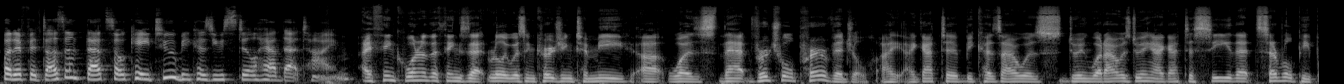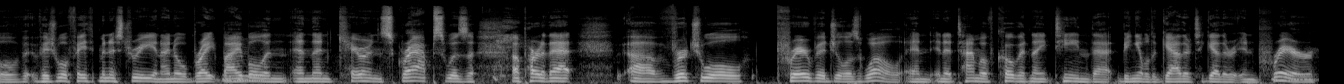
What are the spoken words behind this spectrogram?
But if it doesn't that's okay too because you still had that time. I think one of the things that really was encouraging to me uh, was that virtual prayer vigil. I, I got to, because I was doing what I was doing, I got to see that several people, V- Visual Faith Ministry, and I know Bright Bible, and, and then Karen Scraps was a, a part of that uh, virtual prayer vigil as well. And in a time of COVID 19, that being able to gather together in prayer.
